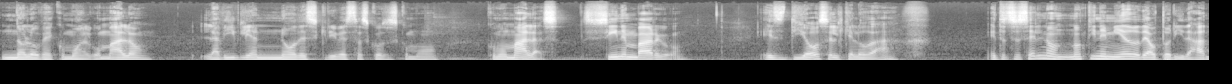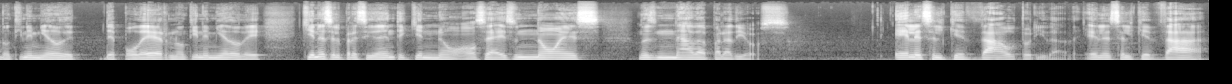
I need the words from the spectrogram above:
no lo ve como algo malo. La Biblia no describe estas cosas como, como malas. Sin embargo, es Dios el que lo da. Entonces Él no, no tiene miedo de autoridad, no tiene miedo de, de, poder, no tiene miedo de quién es el presidente y quién no. O sea, eso no es, no es nada para Dios. Él es el que da autoridad, Él es el que da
